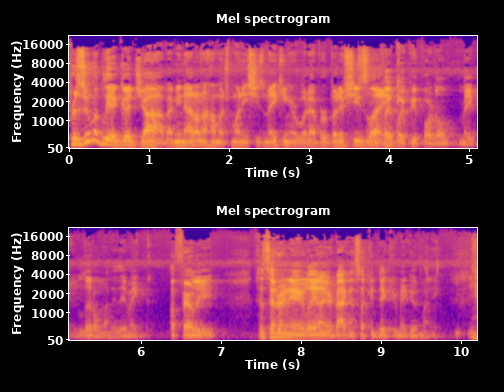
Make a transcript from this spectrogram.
presumably a good job. I mean, I don't know how much money she's making or whatever, but if she's Well, like, Playboy people don't make little money. They make a fairly, considering you're laying on your back and sucking dick, you make good money.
